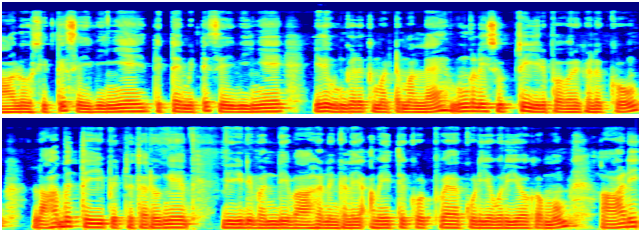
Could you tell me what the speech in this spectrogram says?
ஆலோசித்து செய்வீங்க திட்டமிட்டு செய்வீங்க. இது உங்களுக்கு மட்டுமல்ல உங்களை சுற்றி இருப்பவர்களுக்கும் லாபத்தை பெற்று தருங்க. வீடு வண்டி வாகனங்களை அமைத்து பெறக்கூடிய ஒரு யோகமும் ஆடி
